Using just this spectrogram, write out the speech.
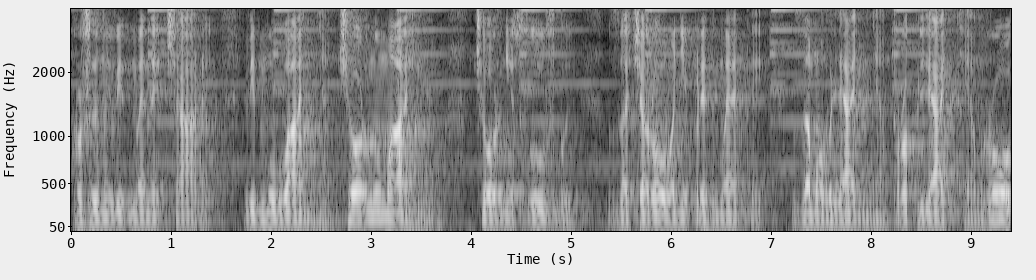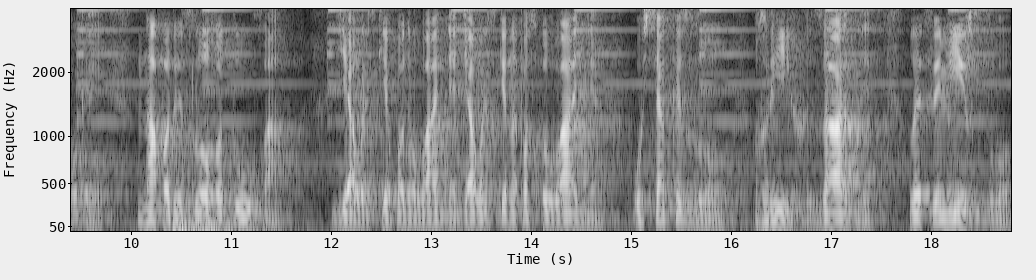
Прожени від мене чари, відмування, чорну магію, чорні служби, зачаровані предмети, замовляння, прокляття, вроки, напади злого духа, дявольське опанування, дявольське напастування, усяке зло, гріх, заздрість, лицемірство,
